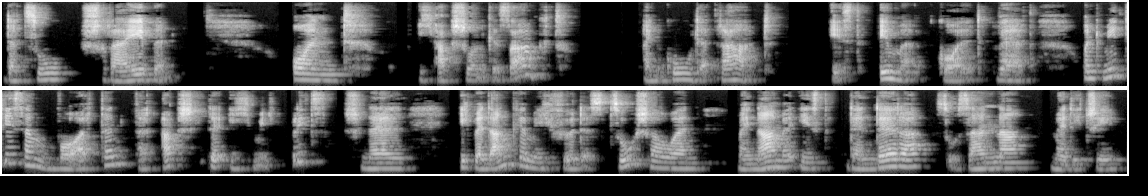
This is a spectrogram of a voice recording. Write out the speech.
dazu schreiben. Und ich habe schon gesagt, ein guter Rat ist immer Gold wert. Und mit diesen Worten verabschiede ich mich blitzschnell. Ich bedanke mich für das Zuschauen. Mein Name ist Dendera Susanna Medici.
